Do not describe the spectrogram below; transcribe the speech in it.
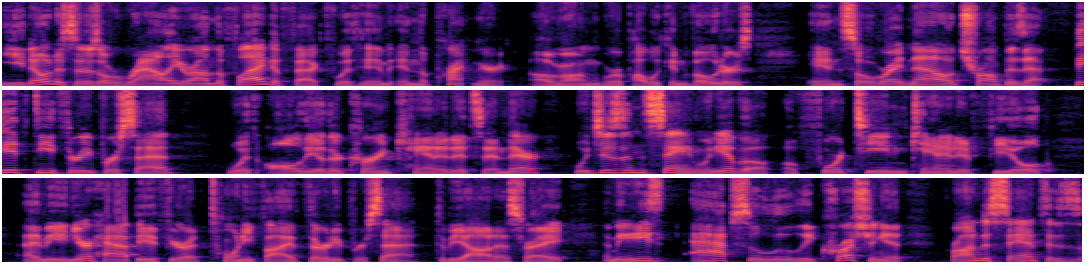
you notice there's a rally around the flag effect with him in the primary among Republican voters. And so right now, Trump is at 53% with all the other current candidates in there, which is insane. When you have a, a 14 candidate field, I mean, you're happy if you're at 25, 30%, to be honest, right? I mean, he's absolutely crushing it. Ron DeSantis is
